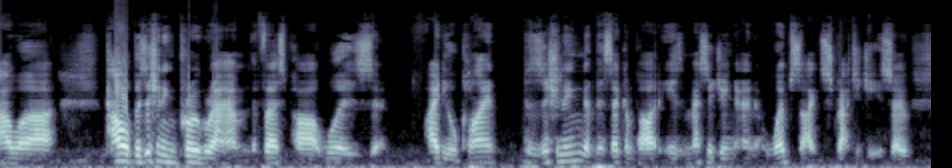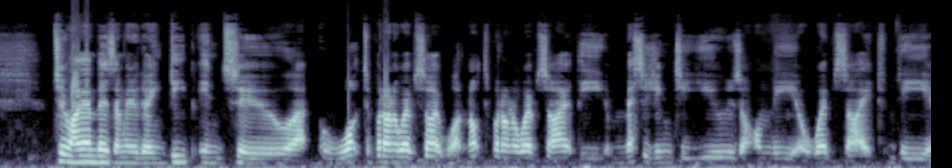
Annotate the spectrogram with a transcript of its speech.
our power positioning program. The first part was ideal client positioning. The second part is messaging and website strategy. So to my members, I'm going to be going deep into uh, what to put on a website, what not to put on a website, the messaging to use on the website, the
